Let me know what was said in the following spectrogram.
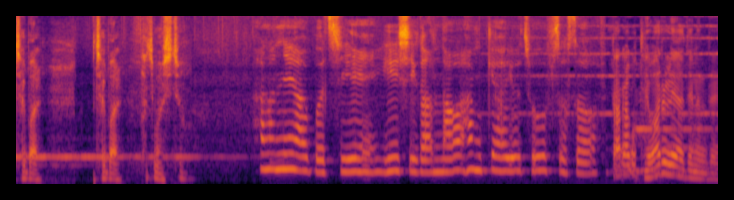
제발 제발 하지 마시죠. 하나님 아버지 이 시간 나와 함께하여 주옵소서. 딸하고 대화를 해야 되는데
